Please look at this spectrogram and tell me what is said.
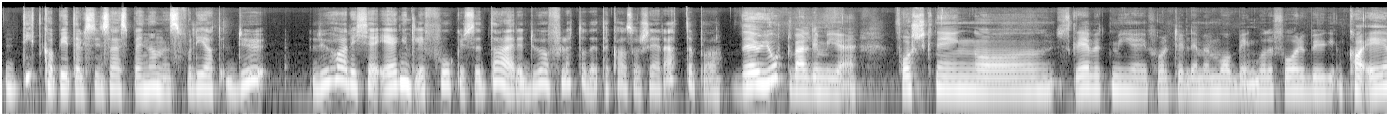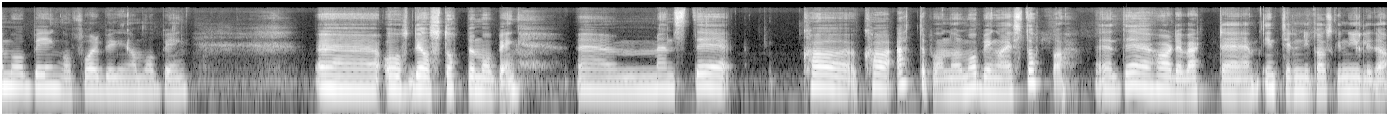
ditt kapittel syns jeg er spennende, fordi at du, du har ikke egentlig fokuset der. Du har flytta det til hva som skjer etterpå. Det er jo gjort veldig mye forskning og skrevet mye i forhold til det med mobbing. Både forebygging, hva er mobbing, og forebygging av mobbing. Eh, og det å stoppe mobbing. Eh, mens det hva, hva etterpå, når mobbinga er stoppa, eh, det har det vært inntil ganske nylig da,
